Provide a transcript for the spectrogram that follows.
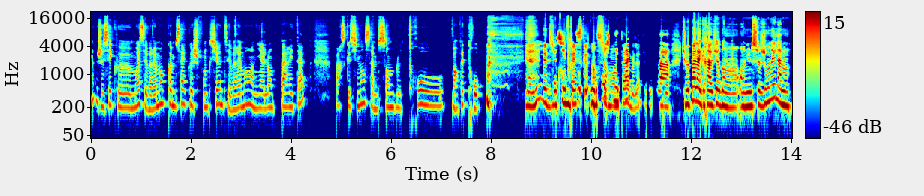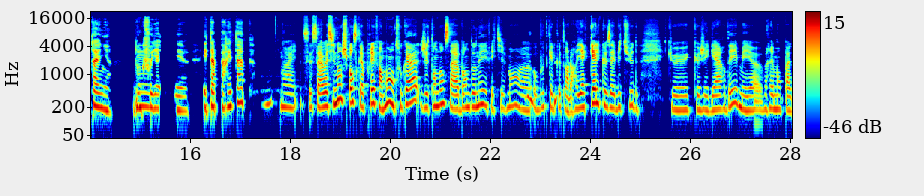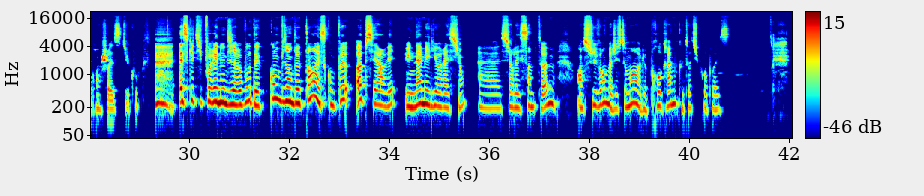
Je sais que moi c'est vraiment comme ça que je fonctionne. C'est vraiment en y allant par étapes parce que sinon ça me semble trop bah, en fait trop. Et du coup presque insurmontable. tu peux, pas, peux pas la gravir dans, en une seule journée la montagne. Donc il mm. faut y aller euh, étape par étape. Ouais, c'est ça. Ouais, sinon, je pense qu'après, enfin moi en tout cas, j'ai tendance à abandonner effectivement euh, au bout de quelques temps. Alors il y a quelques habitudes que, que j'ai gardées, mais euh, vraiment pas grand-chose du coup. Est-ce que tu pourrais nous dire au bout de combien de temps est-ce qu'on peut observer une amélioration euh, sur les symptômes en suivant bah, justement le programme que toi tu proposes?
